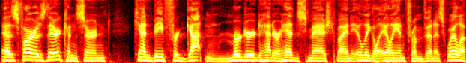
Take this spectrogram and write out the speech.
as far as they're concerned, can be forgotten. Murdered, had her head smashed by an illegal alien from Venezuela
